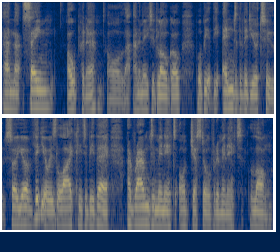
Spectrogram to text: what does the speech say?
and that same opener or that animated logo will be at the end of the video too. So your video is likely to be there around a minute or just over a minute long.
